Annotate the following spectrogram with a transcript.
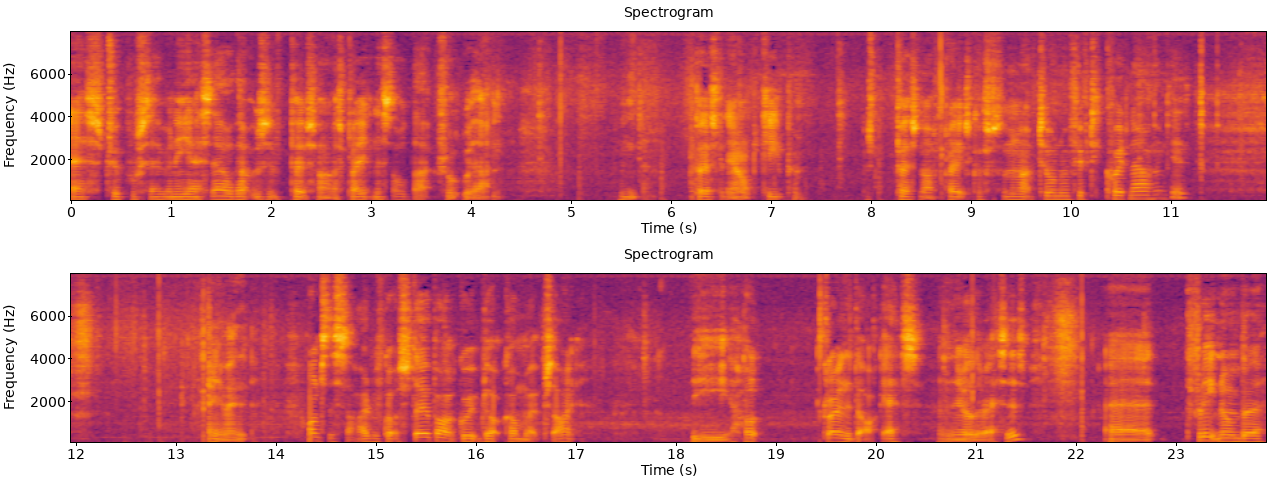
S777 ESL that was a personalised plate and they sold that truck with that. And personally I would keep them because personalised plates cost something like 250 quid now I think it is. Anyway onto the side we've got stobartgroup.com website, the glow in the dark S and the other S's, uh, the fleet number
